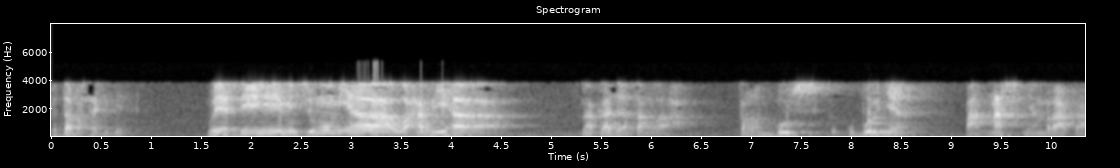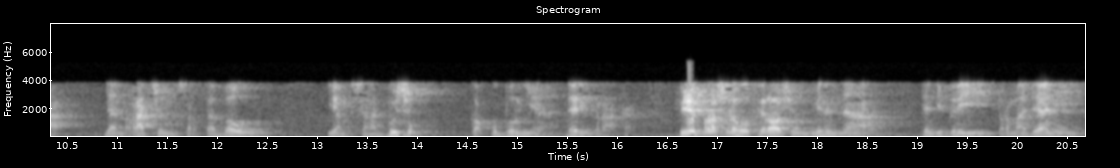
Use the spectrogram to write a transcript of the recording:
Betapa sakitnya itu. Wa yatihi min sumumiha wa harriha. Maka datanglah terhembus ke kuburnya panasnya neraka dan racun serta bau yang sangat busuk ke kuburnya dari neraka. Yufrash lahu firashun minan nar dan diberi permadani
